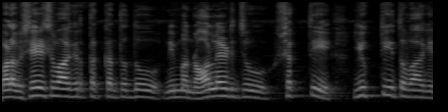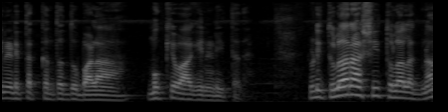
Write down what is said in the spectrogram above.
ಭಾಳ ವಿಶೇಷವಾಗಿರ್ತಕ್ಕಂಥದ್ದು, ನಿಮ್ಮ ನಾಲೆಡ್ಜು ಶಕ್ತಿ ಯುಕ್ತಿಯುತವಾಗಿ ನಡೀತಕ್ಕಂಥದ್ದು ಭಾಳ ಮುಖ್ಯವಾಗಿ ನಡೀತದೆ. ನೋಡಿ ತುಲಾರಾಶಿ ತುಲಾಲಗ್ನ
